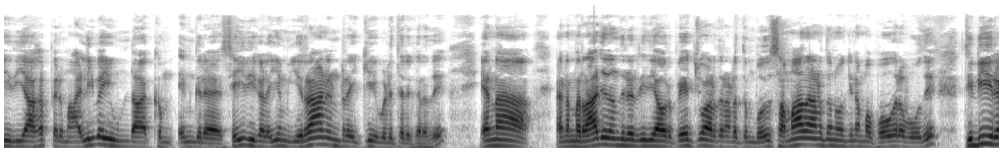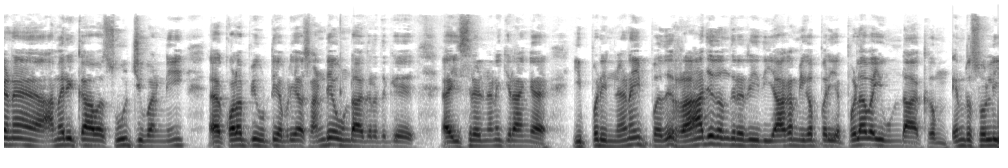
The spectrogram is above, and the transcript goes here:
ரீதியாக பெரும் அழிவை உண்டாக்கும் என்கிற செய்திகளையும் ஈரான் இன்றைக்கு விடுத்திருக்கிறது. ஏன்னா நம்ம ராஜதந்திர ரீதியாக ஒரு பேச்சுவார்த்தை நடத்தும் போது சமாதானத்தை நோக்கி நம்ம போகிற போது திடீரென அமெரிக்காவை சூழ்ச்சி பண்ணி குழப்பி விட்டு எப்படியா சண்டே உண்டாக்குறதுக்கு இஸ்ரேல் நினைக்கிறாங்க. இப்படி நினைப்பது ராஜதந்திர ரீதியாக மிகப்பெரிய பிளவை உண்டாக்கும் என்று சொல்லி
